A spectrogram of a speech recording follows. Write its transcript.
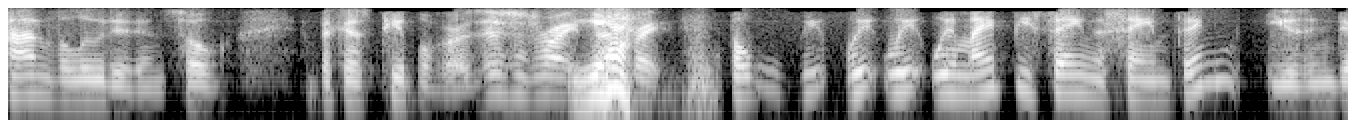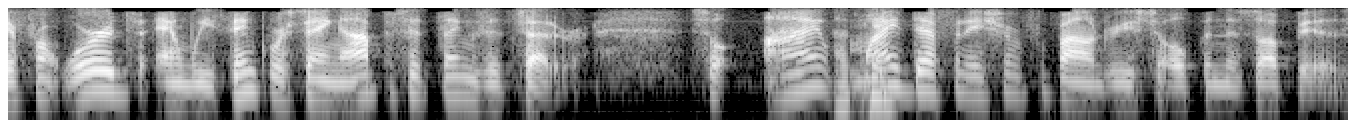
convoluted and so because people go, "This is right, Yeah. that's right," but we, we we we might be saying the same thing using different words, and we think we're saying opposite things, etc. So I Okay. my definition for boundaries to open this up is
